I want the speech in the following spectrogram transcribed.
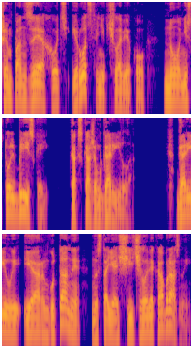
Шимпанзе хоть и родственник человеку, но не столь близкий, как, скажем, горилла. Гориллы и орангутаны настоящие человекообразные.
